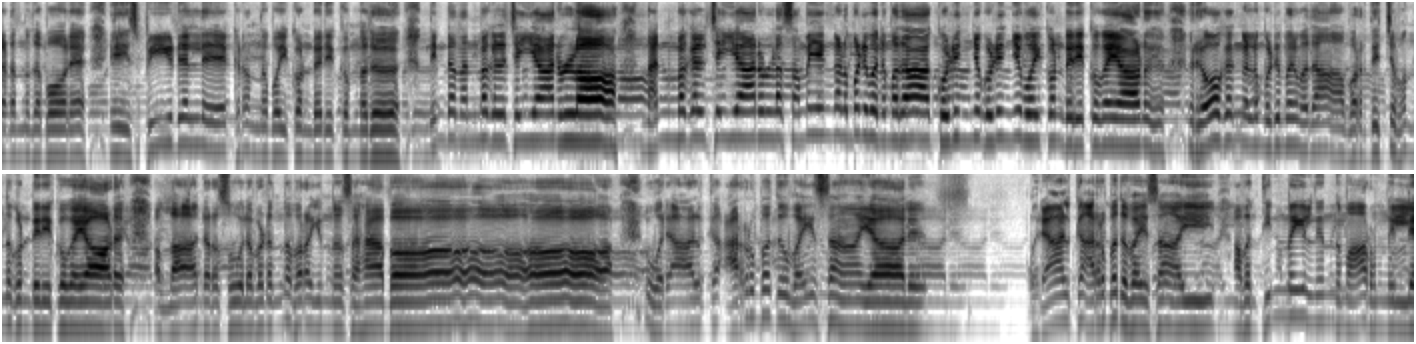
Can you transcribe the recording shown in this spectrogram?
കടന്നത് പോലെ ഈ സ്പീഡല്ലേ കടന്നു പോയിക്കൊണ്ടിരിക്കുന്നത്. നിന്റെ നന്മകൾ ചെയ്യാനുള്ള നന്മകൾ ചെയ്യാനുള്ള സമയങ്ങൾ മുഴുവനും അതാ കൊഴിഞ്ഞു കൊഴിഞ്ഞു പോയിക്കൊണ്ടിരിക്കുകയാണ്. രോഗങ്ങൾ മുഴുവനും അതാ വർദ്ധിച്ചു വന്നുകൊണ്ടിരിക്കുകയാണ്. അള്ളാന്റെ റസൂൽ അവിടുന്ന് പറയുന്നു സഹാബോ ഒരാൾക്ക് അറുപത് വയസ്സായാൽ ഒരാൾക്ക് അറുപത് വയസ്സായി. അവൻ തിന്മയിൽ നിന്ന് മാറുന്നില്ല.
